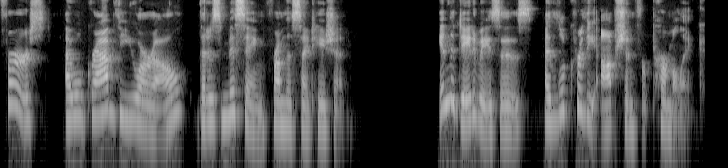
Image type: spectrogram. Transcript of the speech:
First, I will grab the URL that is missing from the citation. In the databases, I look for the option for permalink.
